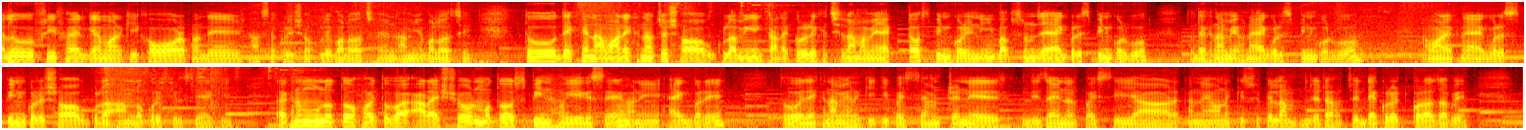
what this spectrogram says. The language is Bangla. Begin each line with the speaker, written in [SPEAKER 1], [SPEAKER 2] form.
[SPEAKER 1] হ্যালো ফ্রি ফায়ার গেমার কি খবর আপনাদের? আশা করি সকলে ভালো আছেন, আমিও ভালো আছি। তো দেখেন, আমার এখানে হচ্ছে সবগুলো আমি কালেক্ট করে রেখেছিলাম, আমি একটাও স্পিন করিনি, ভাবছিলাম যে একবারে স্পিন করব। তো দেখেন, আমি এখানে একবারে স্পিন করব। আমার এখানে একবারে স্পিন করে সবগুলো আনলক করে ফেলছি আর কি। তো এখানে মূলত হয়তো বা আড়াইশোর মতো স্পিন হয়ে গেছে মানে একবারে। তো দেখেন আমি এখানে কী কী পাইছি? আমি ট্রেনের ডিজাইনার পাইছি আর এখানে অনেক কিছু পেলাম, যেটা হচ্ছে ডেকোরেট করা যাবে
